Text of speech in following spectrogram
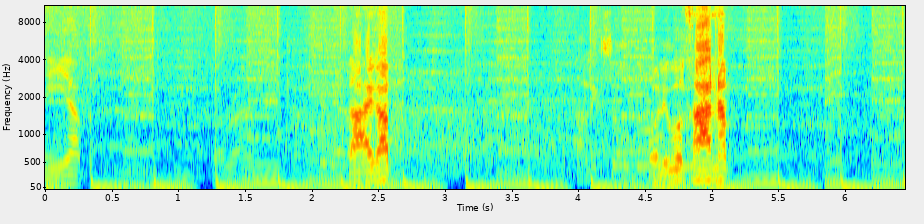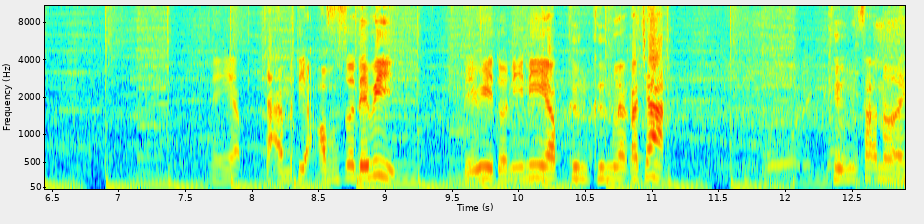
นี่ครับ ได้ครับโอลิเวอร์คานครับ นี่ครับจ่ายมาที่อัลฟาโซเดวี่เดวี่ตัวนี้นี่ครับ ครึ่งครึ่งแล้วกระชากครึ่งซะหน่อย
